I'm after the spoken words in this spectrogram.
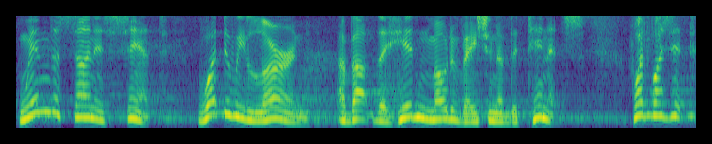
When the Son is sent, what do we learn about the hidden motivation of the tenants? What was it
